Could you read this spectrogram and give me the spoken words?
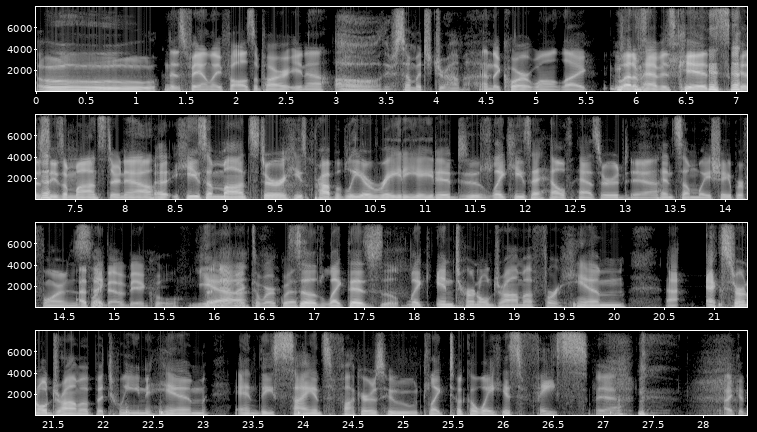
Oh, And his family falls apart, you know, oh, there's so much drama. and the court won't like let him have his kids because he's a monster now. Uh, he's a monster. He's probably irradiated. Like he's a health hazard Yeah. in some way, shape, or form. It's I think that would be a cool Yeah. dynamic to work with. So like there's like internal drama for him, uh, external drama between him and these science fuckers who like took away his face. yeah, I could.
